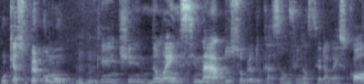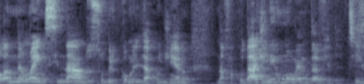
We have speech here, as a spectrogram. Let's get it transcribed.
o que é super comum, uhum. porque a gente não é ensinado sobre educação financeira na escola, não é ensinado sobre como lidar com dinheiro na faculdade em nenhum momento da vida. Sim.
